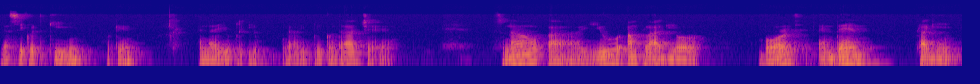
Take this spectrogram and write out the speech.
the secret key okay? And uh, you, you, uh, you click on that so now uh, you unplug your board and then plug in,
